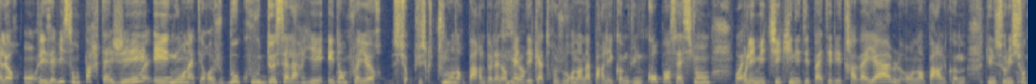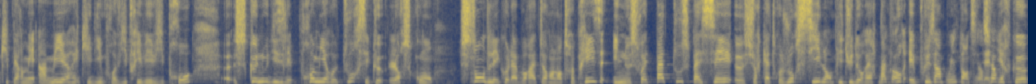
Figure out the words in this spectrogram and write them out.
Alors, les avis sont partagés et nous, on interroge beaucoup de salariés et d'employeurs, puisque tout le monde en parle de la semaine des 4 jours. On en a parlé comme d'une compensation pour les métiers qui n'étaient pas télétravaillables. On en parle comme d'une solution qui permet un meilleur équilibre vie privée, vie pro. Euh, ce que nous disent les premiers retours, c'est que lorsqu'on sondent les collaborateurs en entreprise, ils ne souhaitent pas tous passer euh, sur quatre jours si l'amplitude horaire par jour est plus importante. C'est-à-dire que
